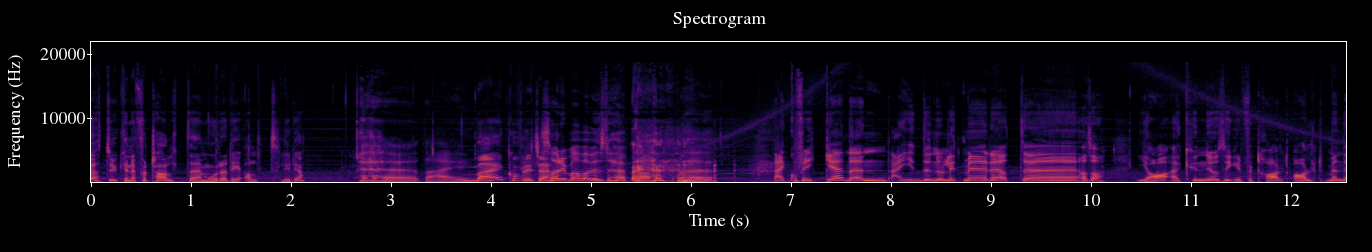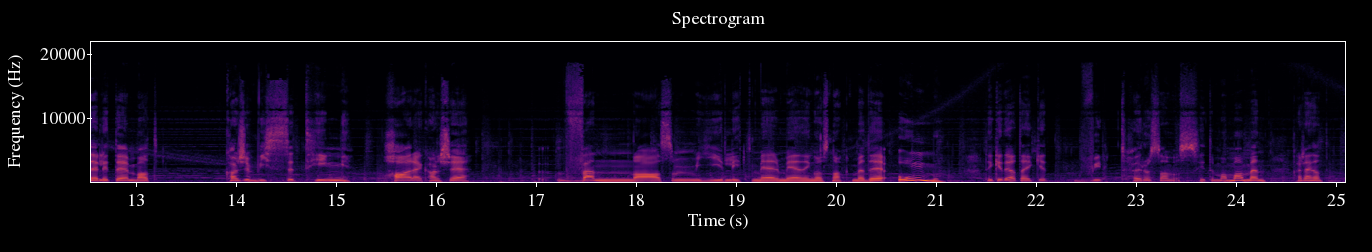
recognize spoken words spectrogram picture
du at du kunne fortalt eh, mora di alt, Lydia? Nei. Nei, hvorfor ikke? Sorry, mamma, hvis du hører på. Nei, hvorfor ikke? Det nei, det er noe litt mer at uh, Altså, ja, jeg kunne jo sikkert fortalt alt, men det er litt det med at kanskje visse ting har jeg kanskje venner som gir litt mer mening å snakke med det om. Det er ikke det at jeg ikke vil tørre å si til mamma, men kanskje jeg Kanskje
